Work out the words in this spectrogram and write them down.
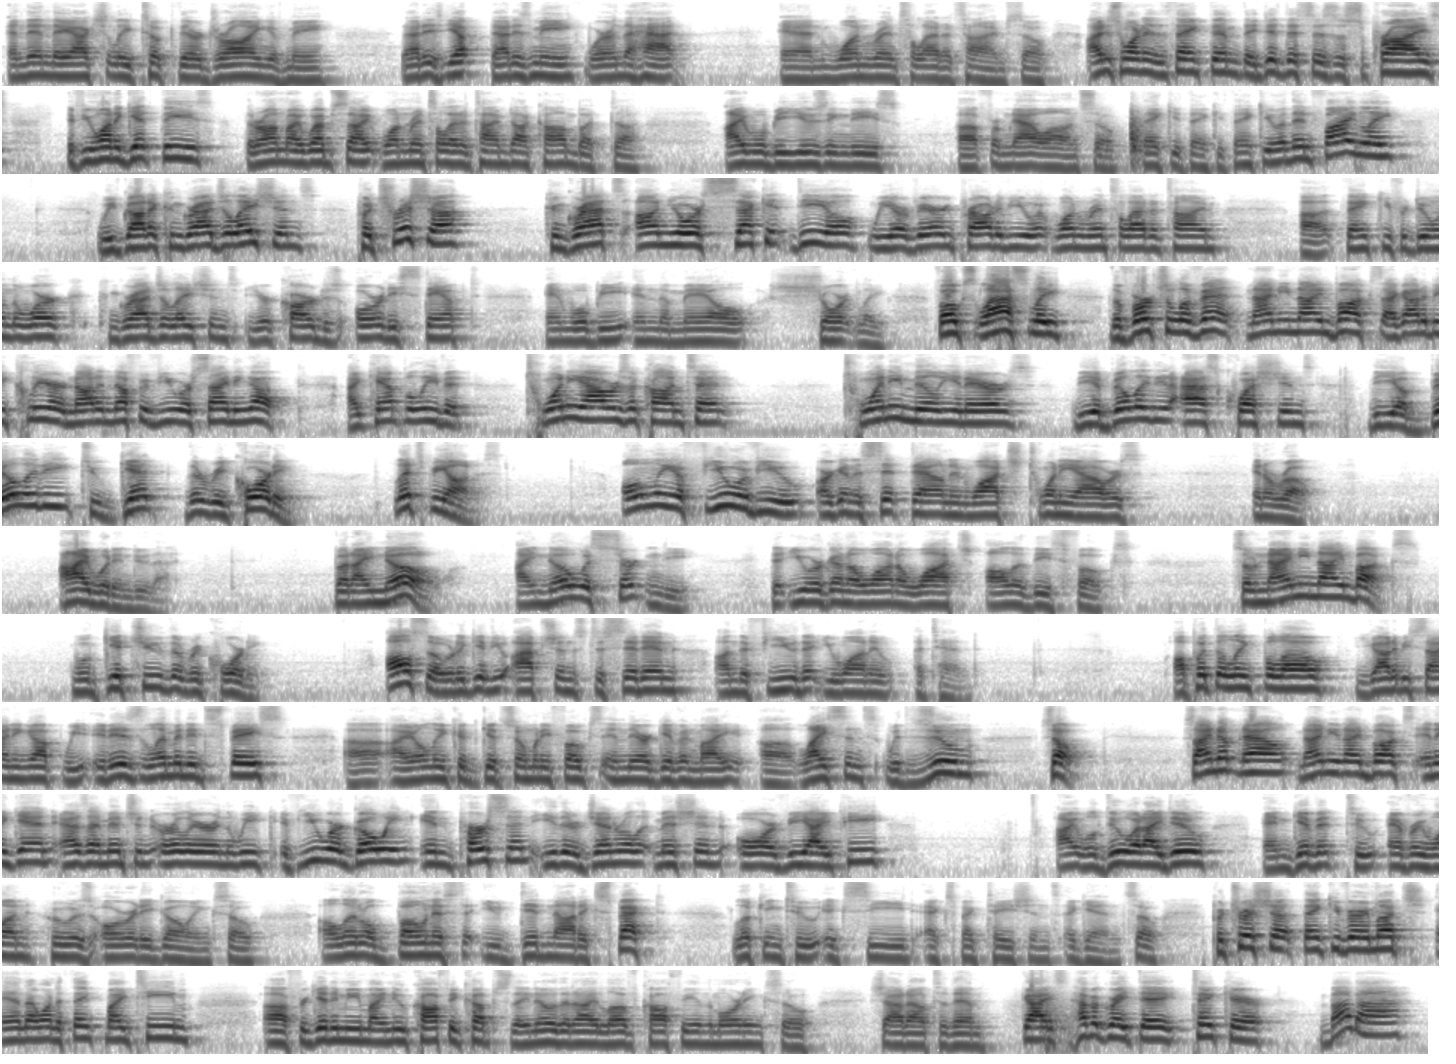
And then they actually took their drawing of me. That is, yep, that is me wearing the hat and one rental at a time. So I just wanted to thank them. They did this as a surprise. If you want to get these, they're on my website, onerentalatatime.com, but uh, I will be using these uh, from now on. So thank you, thank you, thank you. And then finally, we've got a congratulations. Patricia, congrats on your second deal. We are very proud of you at One Rental at a Time. Uh, thank you for doing the work. Congratulations. Your card is already stamped and will be in the mail shortly. Folks, lastly, the virtual event, 99 bucks. I got to be clear, not enough of you are signing up. I can't believe it. 20 hours of content, 20 millionaires, the ability to ask questions, the ability to get the recording. Let's be honest. Only a few of you are going to sit down and watch 20 hours in a row. I wouldn't do that. But I know, I know with certainty that you are going to want to watch all of these folks. So 99 bucks will get you the recording. Also, to give you options to sit in on the few that you want to attend. I'll put the link below. You got to be signing up. We, it is limited space. Uh, I only could get so many folks in there given my uh, license with Zoom. So sign up now, 99 bucks. And again, as I mentioned earlier in the week, if you are going in person, either general admission or VIP, I will do what I do and give it to everyone who is already going. So a little bonus that you did not expect, looking to exceed expectations again. So Patricia, thank you very much. And I want to thank my team uh, for getting me my new coffee cups. They know that I love coffee in the morning, so shout out to them. Guys, have a great day. Take care. Bye bye.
